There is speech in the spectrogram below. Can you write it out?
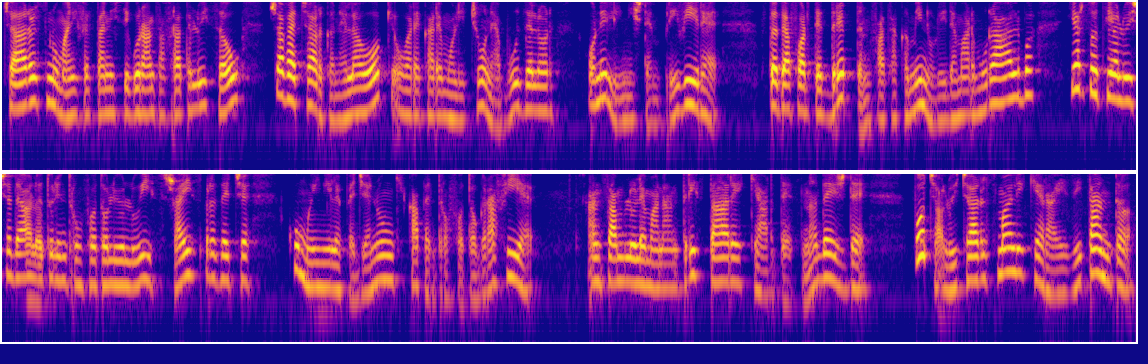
Charles nu manifesta nici siguranța fratelui său și avea cearcăne la ochi, o oarecare moliciune a buzelor, o neliniște în privire. Stătea foarte drept în fața căminului de marmură albă, iar soția lui ședea alături într-un fotoliu Luis 16, cu mâinile pe genunchi ca pentru o fotografie. Ansamblul emana întristare, chiar deznădejde. Vocea lui Charles Malik era ezitantă.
